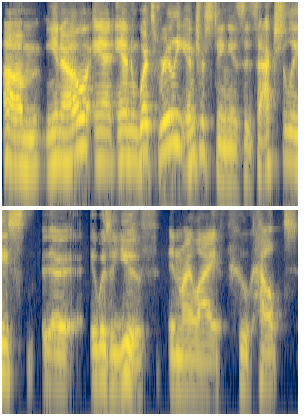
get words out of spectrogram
Um, you know, and, and what's really interesting is it's actually, uh, it was a youth in my life who helped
